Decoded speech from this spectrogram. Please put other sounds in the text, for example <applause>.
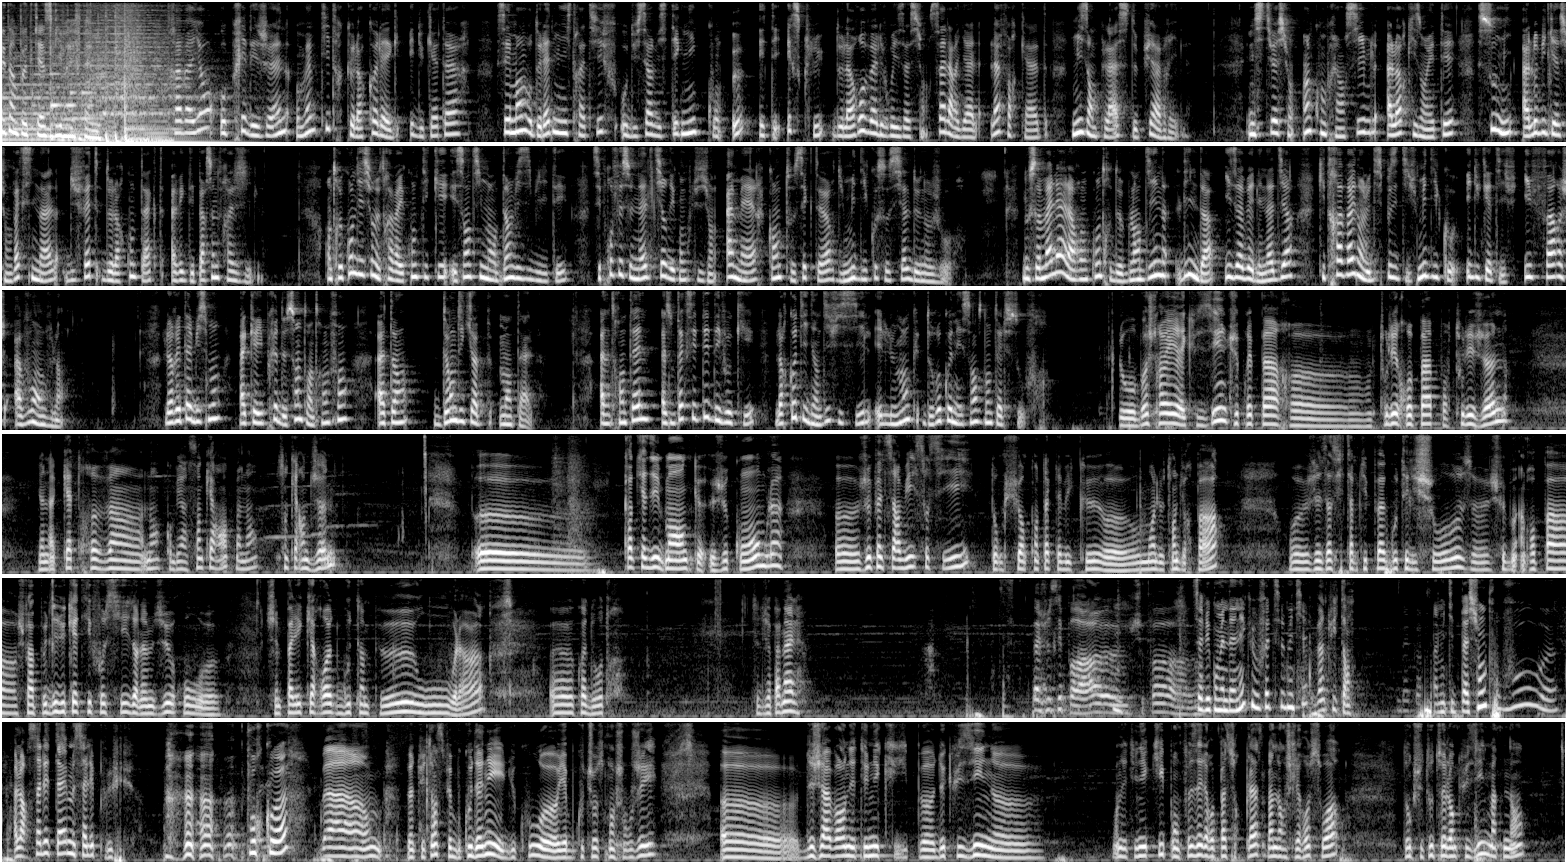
C'est un podcast Vivre FM. Travaillant auprès des jeunes au même titre que leurs collègues éducateurs, ces membres de l'administratif ou du service technique ont, eux, été exclus de la revalorisation salariale La Forcade mise en place depuis avril. Une situation incompréhensible alors qu'ils ont été soumis à l'obligation vaccinale du fait de leur contact avec des personnes fragiles. Entre conditions de travail compliquées et sentiments d'invisibilité, ces professionnels tirent des conclusions amères quant au secteur du médico-social de nos jours. Nous sommes allés à la rencontre de Blandine, Linda, Isabelle et Nadia qui travaillent dans le dispositif médico-éducatif Yves Farge à Vaux-en-Velin. Leur établissement accueille près de 100 autres enfants atteints d'handicap mental. À notre antenne, elles ont accepté d'évoquer leur quotidien difficile et le manque de reconnaissance dont elles souffrent. Je travaille à la cuisine, je prépare euh, tous les repas pour tous les jeunes. Il y en a 80, non, combien? 140 maintenant? 140 jeunes. Euh, quand il y a des manques, je comble. Euh, je fais le service aussi, donc je suis en contact avec eux au moins le temps du repas. je les incite un petit peu à goûter les choses. Je fais un repas, je fais un peu d'éducatif aussi dans la mesure où J'aime pas les carottes, goûte un peu, ou voilà. Euh, quoi d'autre? C'est déjà pas mal. Bah, je sais pas, euh, hmm. je sais pas. Euh. Ça fait combien d'années que vous faites ce métier? 28 ans. D'accord. C'est un métier de passion pour vous Alors, ça l'était, mais ça l'est plus. <laughs> Pourquoi? Ben, 28 ans, ça fait beaucoup d'années. Du coup, il y a beaucoup de choses qui ont changé. déjà avant, on était une équipe de cuisine on était une équipe, on faisait les repas sur place. Maintenant, je les reçois. Donc, je suis toute seule en cuisine maintenant.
